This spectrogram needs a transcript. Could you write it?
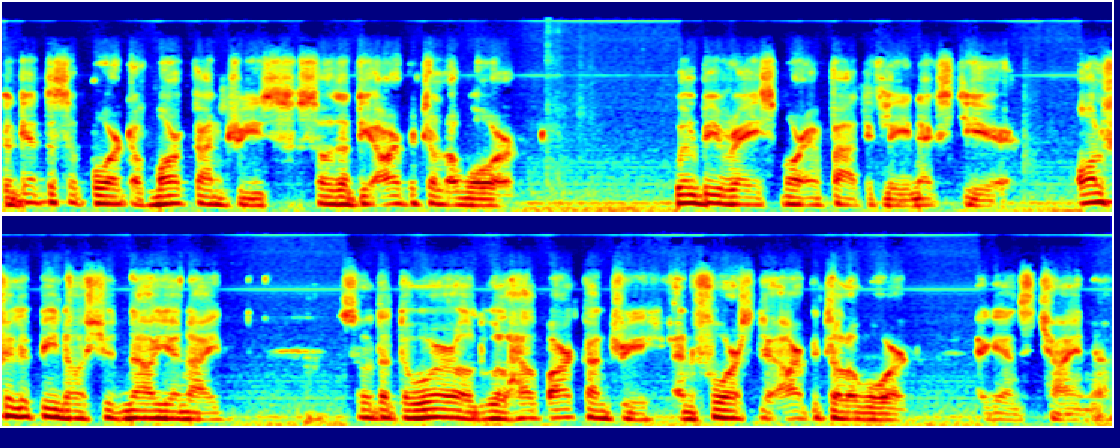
to get the support of more countries so that the arbitral award will be raised more emphatically next year. All Filipinos should now unite so that the world will help our country enforce the arbitral award against China.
